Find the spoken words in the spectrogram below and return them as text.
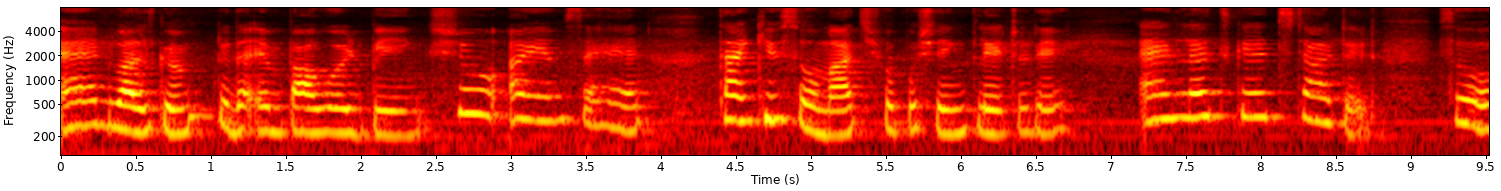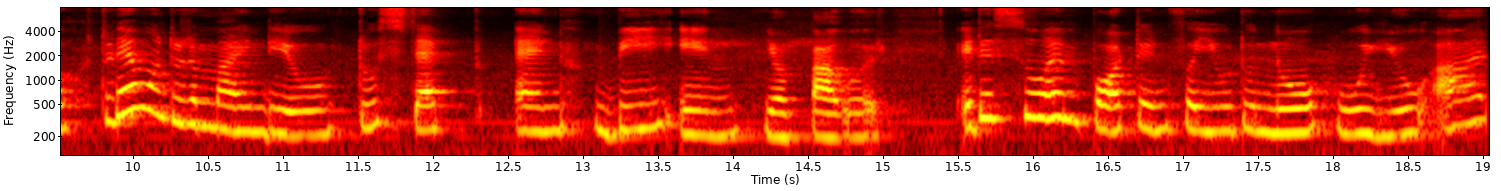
and welcome to the Empowered Being Show. I am Seher. Thank you so much for pushing play today. And let's get started. So, today I want to remind you to step and be in your power. It is so important for you to know who you are,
